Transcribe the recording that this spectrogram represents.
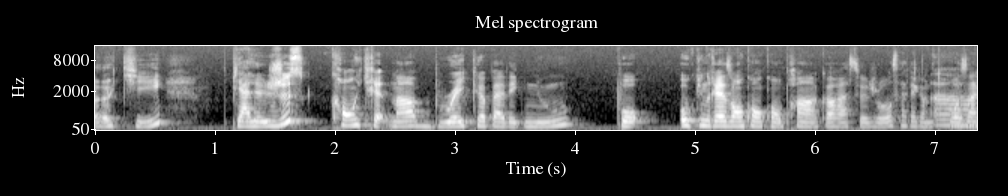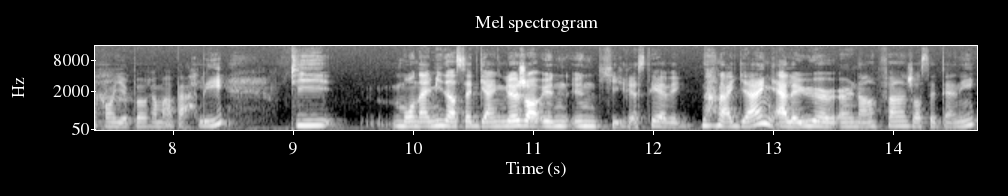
OK. Puis elle a juste concrètement break up avec nous pour aucune raison qu'on comprend encore à ce jour. Ça fait comme trois ah. ans qu'on y a pas vraiment parlé. Puis mon amie dans cette gang-là, genre une, une qui est restée avec dans la gang, elle a eu un, un enfant, genre cette année.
